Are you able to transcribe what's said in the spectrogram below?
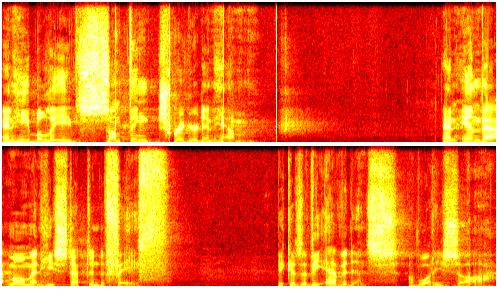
and he believed. Something triggered in him. And in that moment, he stepped into faith because of the evidence of what he saw.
